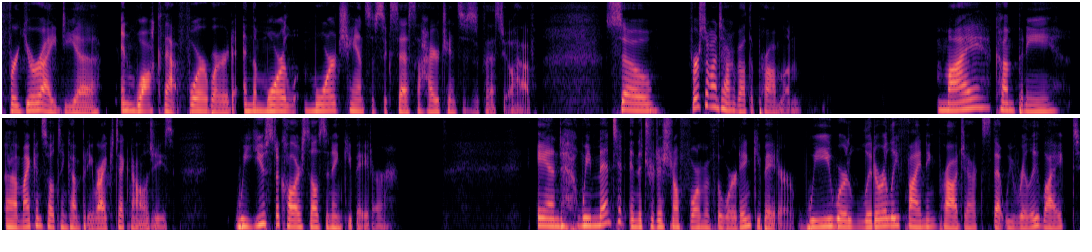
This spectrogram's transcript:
for your idea and walk that forward. And the more more chance of success the higher chance of success you'll have. So first i want to talk about the problem. My company uh, my consulting company, Rika Technologies, we used to call ourselves an incubator. And we meant it in the traditional form of the word incubator. We were literally finding projects that we really liked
